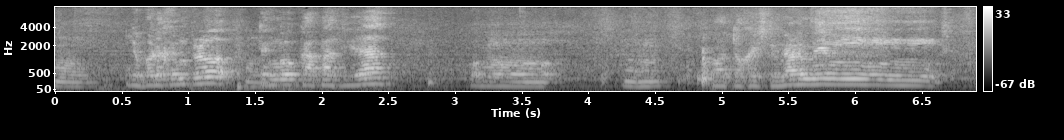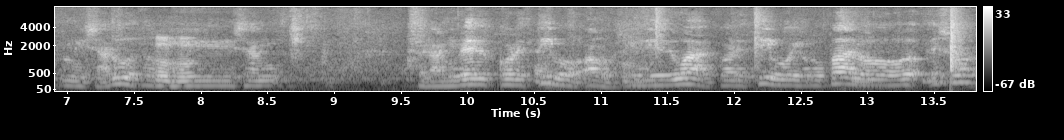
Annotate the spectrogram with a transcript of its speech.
Ujú. Yo, por ejemplo, Mm. tengo capacidad como autogestionarme mi, mi salud, o mi san- pero a nivel colectivo, vamos, individual, colectivo y grupal, o eso,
